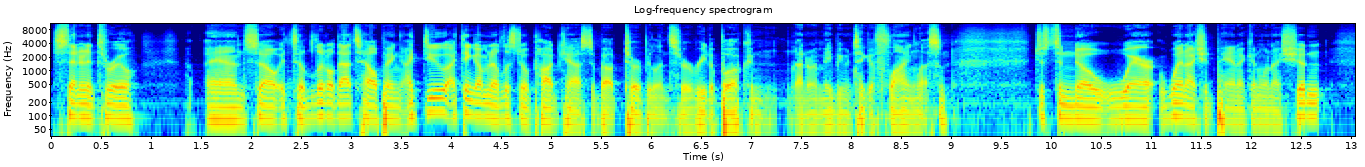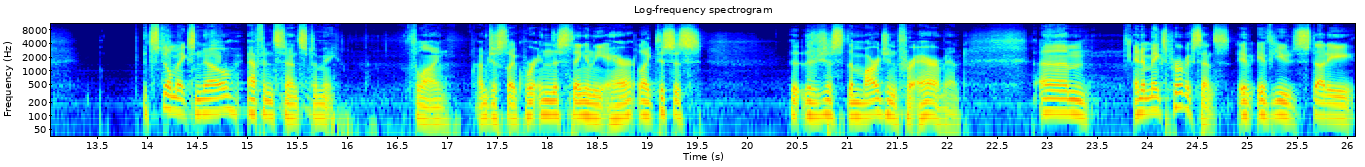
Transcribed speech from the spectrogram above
sending it through. And so it's a little that's helping. I do. I think I'm going to listen to a podcast about turbulence or read a book, and I don't know, maybe even take a flying lesson, just to know where when I should panic and when I shouldn't. It still makes no effing sense to me. Flying. I'm just like we're in this thing in the air. Like this is. There's just the margin for error, man. Um, and it makes perfect sense if if you study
